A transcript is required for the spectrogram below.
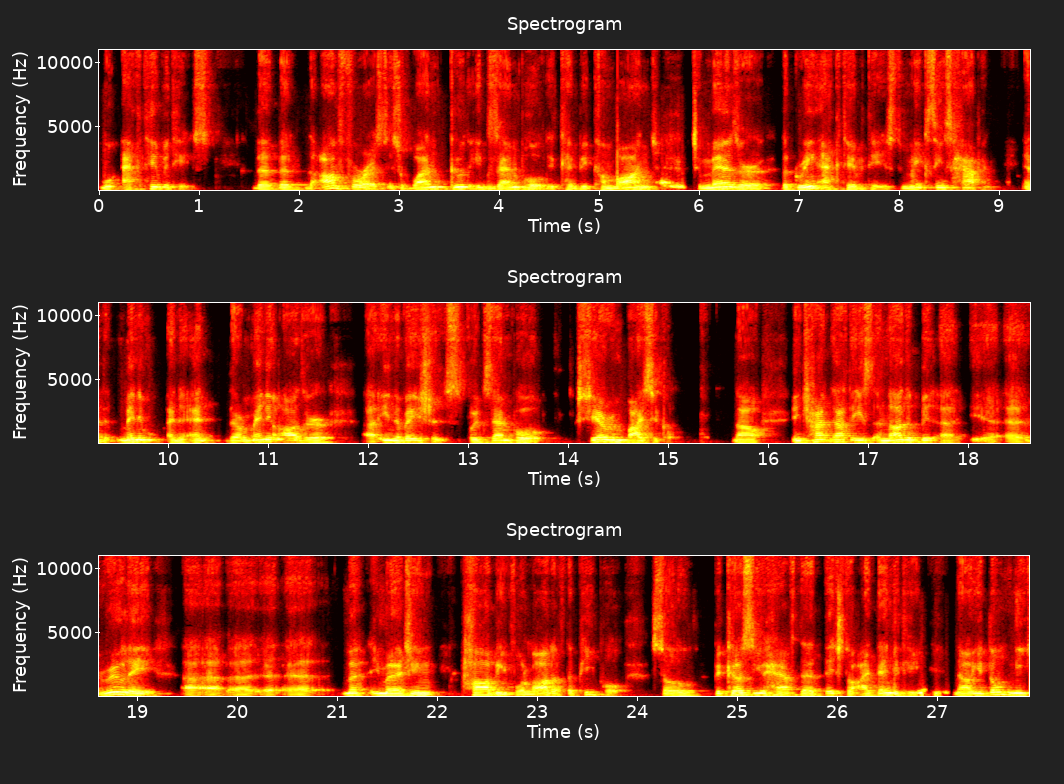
more activities. The, the, the Ant Forest is one good example. It can be combined to measure the green activities to make things happen. And many and, and there are many other uh, innovations. For example, sharing bicycle. Now, in China, that is another bit, uh, uh, uh really uh, uh, emerging hobby for a lot of the people. So because you have the digital identity, now you don't need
